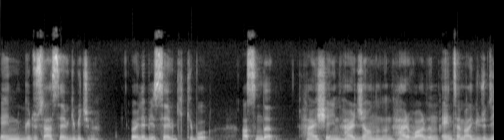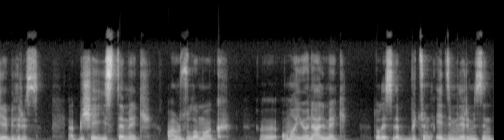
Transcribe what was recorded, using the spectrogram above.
en güdüsel sevgi biçimi. Öyle bir sevgi ki bu aslında her şeyin, her canlının, her varlığın en temel gücü diyebiliriz. Yani bir şeyi istemek, arzulamak, e, ona yönelmek. Dolayısıyla bütün edimlerimizin,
